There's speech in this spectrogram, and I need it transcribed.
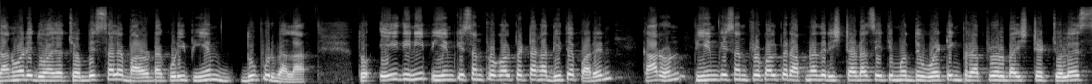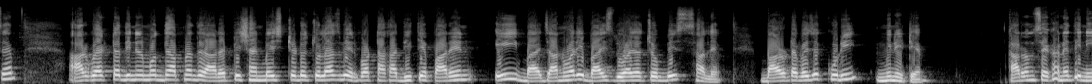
জানুয়ারি দু হাজার চব্বিশ সালে বারোটা কুড়ি পিএম দুপুরবেলা। তো এই দিনই পিএম কিষাণ প্রকল্পের টাকা দিতে পারেন, কারণ পিএম কিষাণ প্রকল্পের আপনাদের স্ট্যাটাস ইতিমধ্যে waiting for approval by state চলে এসছে। আর কয়েকটা দিনের মধ্যে আপনাদের আর একটি সাইন বাই স্টেটও চলে আসবে, এরপর টাকা দিতে পারেন এই জানুয়ারি বাইশ দু সালে। বারোটা বেজে কুড়ি মিনিটে। কারণ সেখানে তিনি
